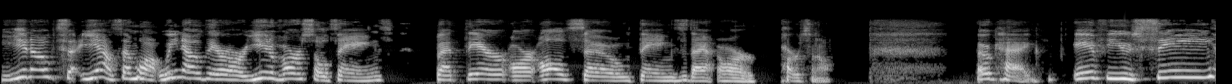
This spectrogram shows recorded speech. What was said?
You know, so, yeah, somewhat. We know there are universal things, but there are also things that are personal. Okay. If you see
